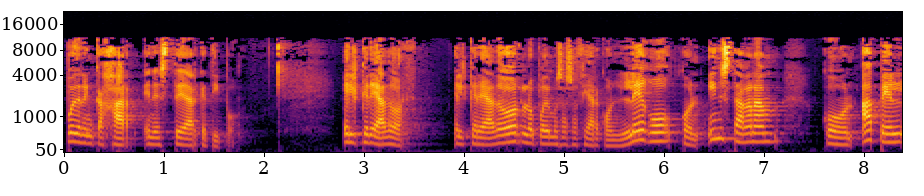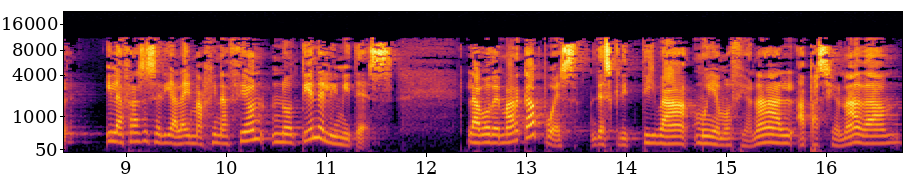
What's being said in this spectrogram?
pueden encajar en este arquetipo. El creador. El creador lo podemos asociar con Lego, con Instagram, con Apple y la frase sería la imaginación no tiene límites. La voz de marca, pues, descriptiva, muy emocional, apasionada.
